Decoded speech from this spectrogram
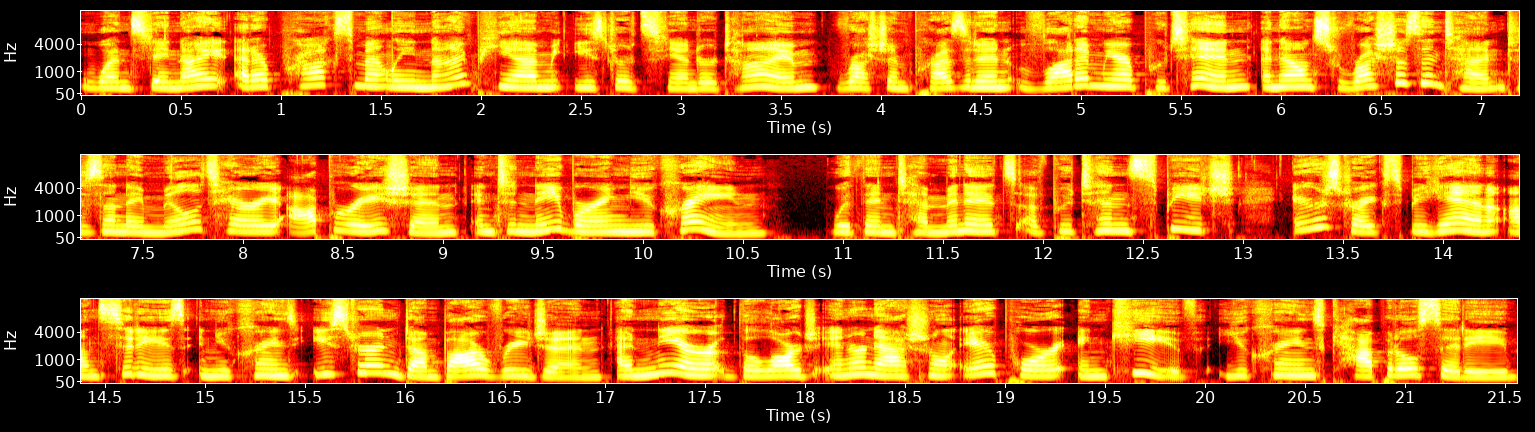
Wednesday night at approximately 9 p.m. Eastern Standard Time, Russian President Vladimir Putin announced Russia's intent to send a military operation into neighboring Ukraine. Within 10 minutes of Putin's speech, airstrikes began on cities in Ukraine's eastern Donbas region and near the large international airport in Kiev, Ukraine's capital city.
